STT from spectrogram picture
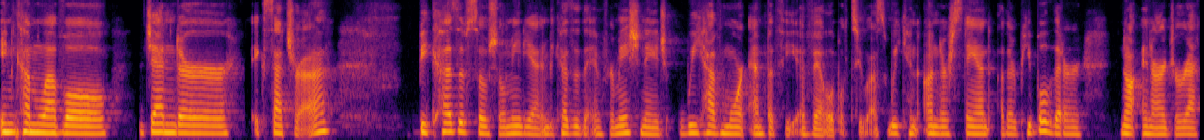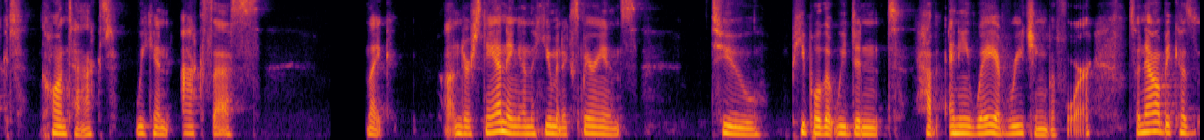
income level, gender, etc because of social media and because of the information age, we have more empathy available to us. We can understand other people that are not in our direct contact. We can access like understanding and the human experience to people that we didn't have any way of reaching before. So now, because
